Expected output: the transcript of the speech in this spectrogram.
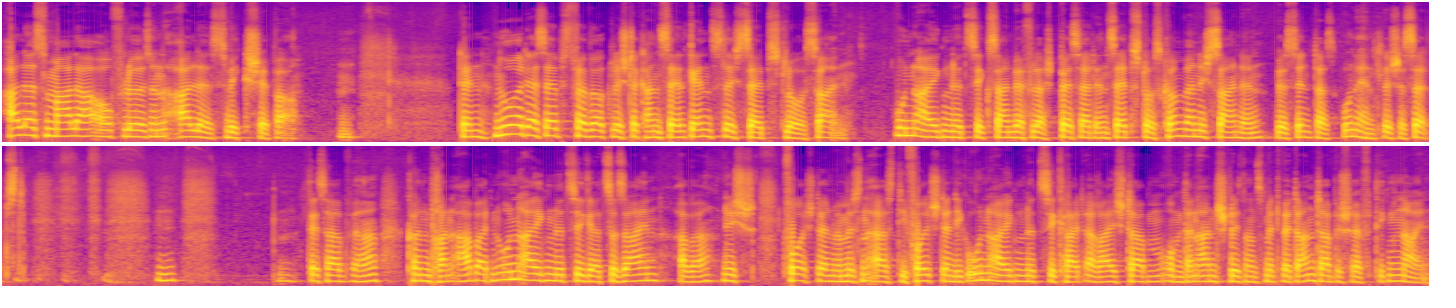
alles Mala auflösen, alles Vikshepa. Hm. Denn nur der Selbstverwirklichte kann gänzlich selbstlos sein. Uneigennützig sein wäre vielleicht besser, denn selbstlos können wir nicht sein, denn wir sind das unendliche Selbst. Deshalb ja, können daran arbeiten, uneigennütziger zu sein, aber nicht vorstellen, wir müssen erst die vollständige Uneigennützigkeit erreicht haben, um dann anschließend uns mit Vedanta beschäftigen. Nein,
